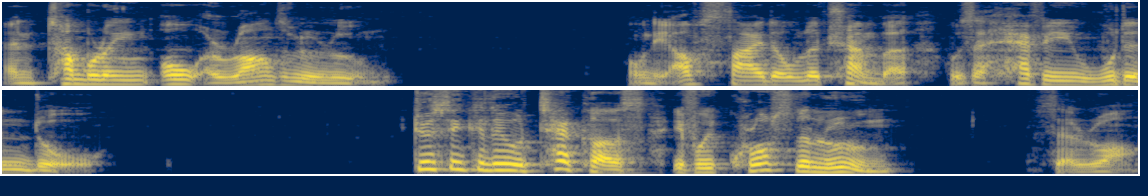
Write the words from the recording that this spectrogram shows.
and tumbling all around the room. On the outside of the chamber was a heavy wooden door. Do you think they will attack us if we cross the room? said Ron.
